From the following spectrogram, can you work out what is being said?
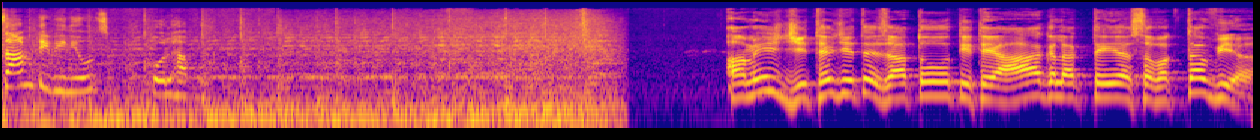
Saam TV news Kolhapur. आम्ही जिथे जिथे जातो तिथे आग लागते असं वक्तव्य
